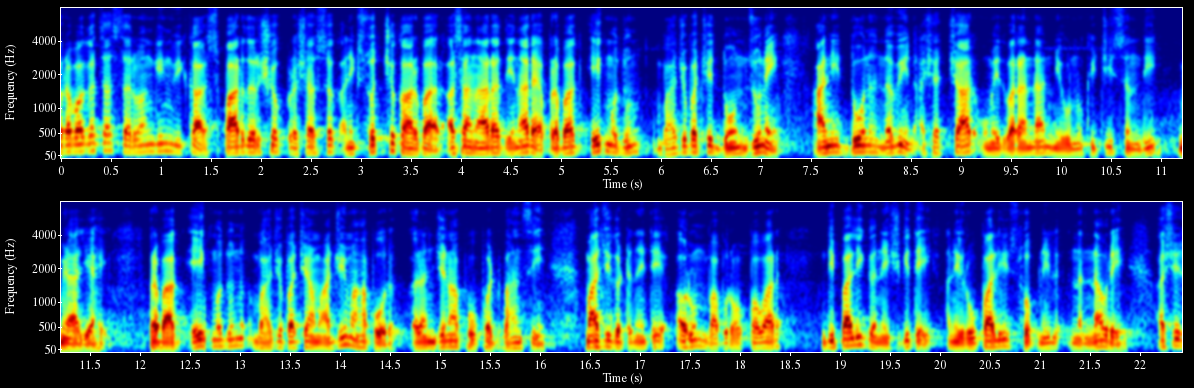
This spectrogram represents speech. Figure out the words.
प्रभागाचा सर्वांगीण विकास पारदर्शक प्रशासक आणि स्वच्छ कारभार असा नारा देणाऱ्या प्रभाग एकमधून भाजपाचे दोन जुने आणि दोन नवीन अशा चार उमेदवारांना निवडणुकीची संधी मिळाली आहे. प्रभाग एकमधून भाजपाच्या माजी महापौर रंजना पोपट भानसी माजी गटनेते अरुण बाबूराव पवार दीपाली गणेश गीते आणि रुपाली स्वप्नील नन्नावरे असे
